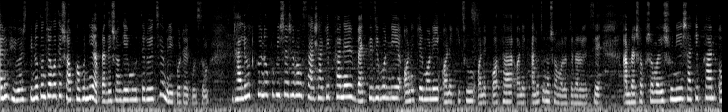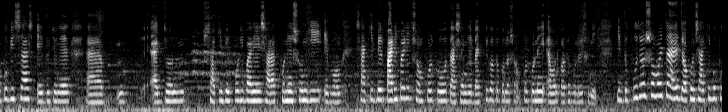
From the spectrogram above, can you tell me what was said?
হ্যালো ভিউয়ার্স, বিনোদন জগতের সব খবর নিয়ে আপনাদের সঙ্গে এই মুহূর্তে রয়েছে আমি রিপোর্টার কুসুম ঢালিউড কুইন অপু বিশ্বাস এবং স্যার শাকিব খানের ব্যক্তি জীবন নিয়ে অনেকের মনে অনেক কিছু, অনেক কথা, অনেক আলোচনা সমালোচনা রয়েছে। আমরা সবসময় শুনি সাকিব খান, অপু বিশ্বাস, এই দুজনের একজন সাকিবের পরিবারে সারাক্ষণের সঙ্গী এবং সাকিবের পারিবারিক সম্পর্ক তার সঙ্গে ব্যক্তিগত কোনো সম্পর্ক নেই, এমন কথাগুলোই শুনি। কিন্তু পুজোর সময়টায় যখন সাকিব অপু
